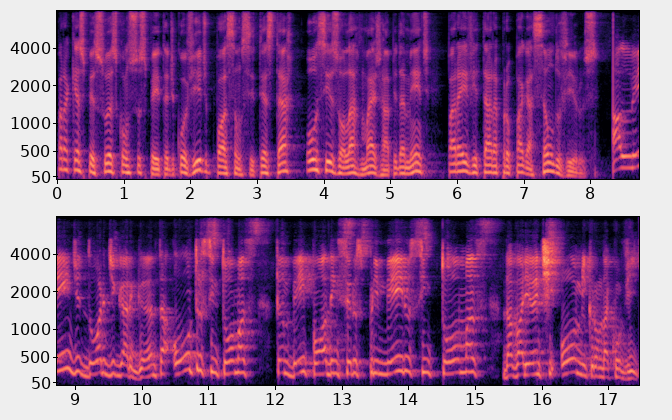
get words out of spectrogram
para que as pessoas com suspeita de Covid possam se testar ou se isolar mais rapidamente para evitar a propagação do vírus. Além de dor de garganta, outros sintomas também podem ser os primeiros sintomas da variante Ômicron da Covid.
